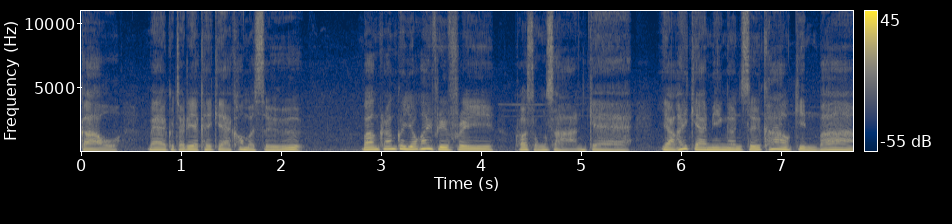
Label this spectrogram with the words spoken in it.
เก่าๆแม่ก็จะเรียกให้แกเข้ามาซื้อบางครั้งก็ยกให้ฟรีๆ เพราะสงสารแก อยากให้แกมีเงินซื้อข้าวกินบ้าง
